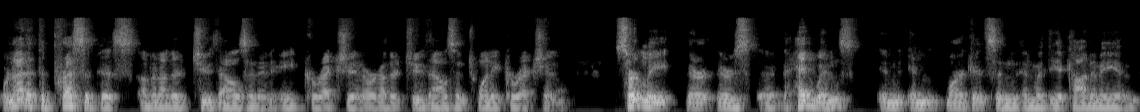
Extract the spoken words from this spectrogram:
we're not at the precipice of another 2008 correction or another 2020 correction. Certainly, there there's uh, headwinds in in markets and and with the economy. And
